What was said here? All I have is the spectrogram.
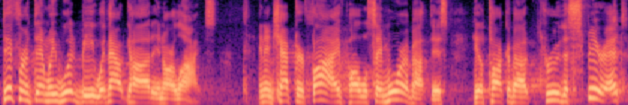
different than we would be without God in our lives. And in chapter 5, Paul will say more about this. He'll talk about through the Spirit,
